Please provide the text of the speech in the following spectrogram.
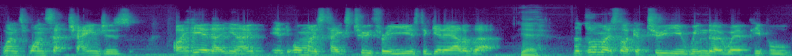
once, once that changes, I hear that, you know, it almost takes two, three years to get out of that. Yeah. It's almost like a two year window where people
